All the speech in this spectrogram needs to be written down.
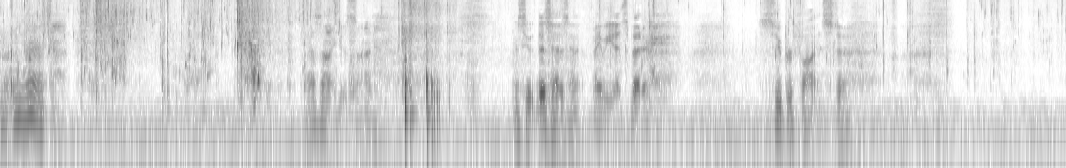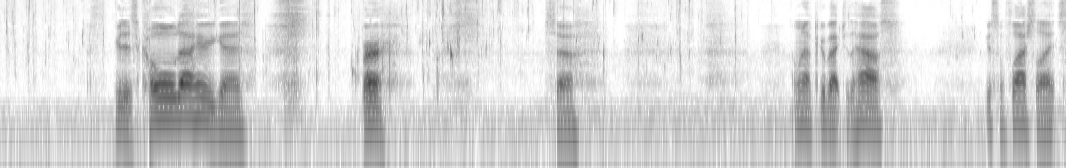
Nothing there. That's not a good sign. Let's see what this has in it. Maybe that's better. Super fine stuff. It is cold out here, you guys. Brr. So, I'm gonna have to go back to the house, get some flashlights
